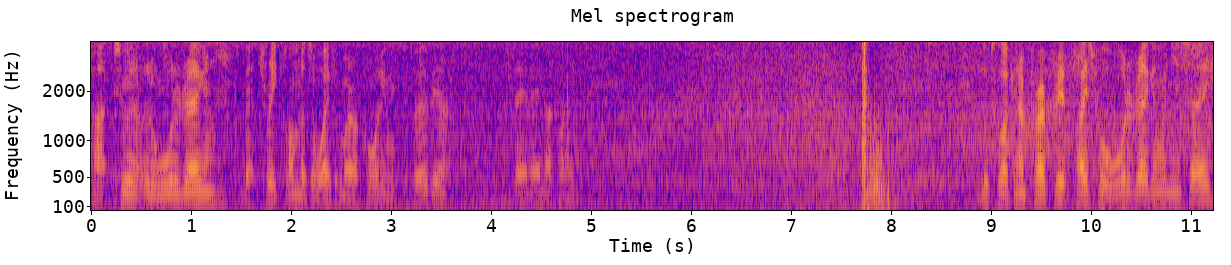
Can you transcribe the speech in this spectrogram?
part two of that little water dragon, about three kilometres away from caught him in suburbia. Stay there, knuckle Looks like an appropriate place for a water dragon, wouldn't you say?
